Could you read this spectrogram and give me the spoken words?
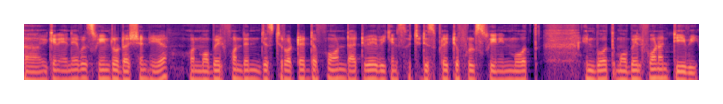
uh, you can enable screen rotation here on mobile phone then just rotate the phone. That way we can switch display to full screen in both in both mobile phone and tv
